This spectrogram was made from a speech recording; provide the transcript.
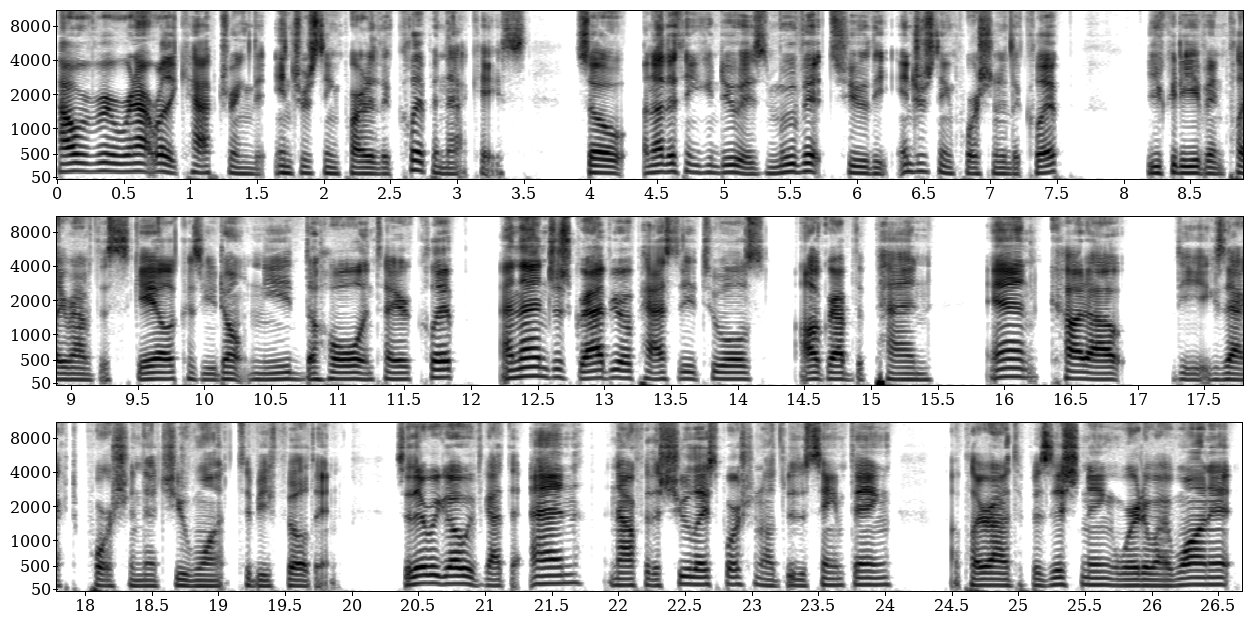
However, we're not really capturing the interesting part of the clip in that case. So another thing you can do is move it to the interesting portion of the clip. You could even play around with the scale because you don't need the whole entire clip. And then just grab your opacity tools. I'll grab the pen and cut out the exact portion that you want to be filled in. So there we go. We've got the N. Now for the shoelace portion, I'll do the same thing. I'll play around with the positioning. Where do I want it?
